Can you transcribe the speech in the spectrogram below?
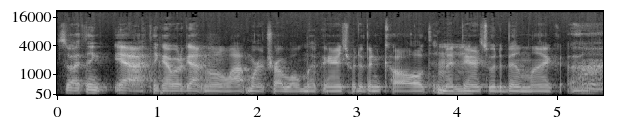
So I think, yeah, I think I would have gotten in a lot more trouble. My parents would have been called, and my parents would have been like, uh,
